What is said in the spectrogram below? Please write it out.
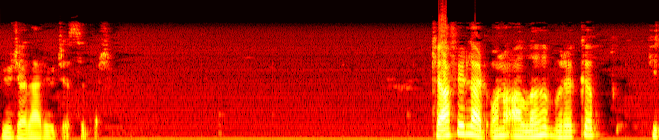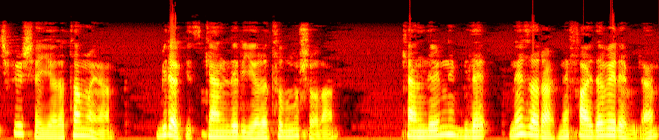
yüceler yücesidir. Kafirler onu Allah'ı bırakıp hiçbir şey yaratamayan, bilakis kendileri yaratılmış olan, kendilerini bile ne zarar ne fayda verebilen,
